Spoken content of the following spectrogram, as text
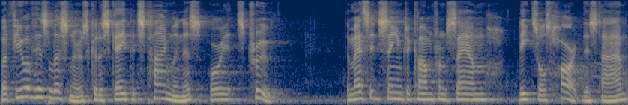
but few of his listeners could escape its timeliness or its truth. The message seemed to come from Sam Dietzel's heart this time,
